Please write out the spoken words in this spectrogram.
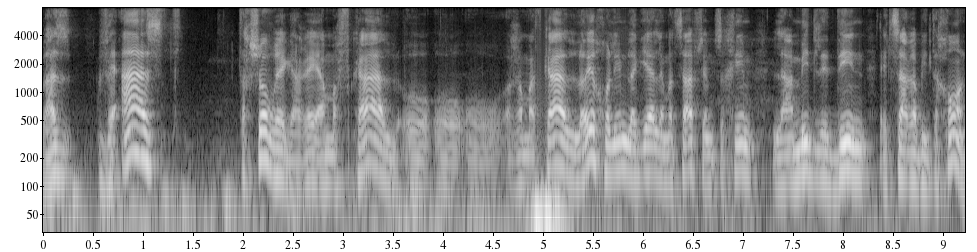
ואז, ואז תחשוב רגע, הרי המפכ"ל או, או, או הרמטכ"ל לא יכולים להגיע למצב שהם צריכים להעמיד לדין את שר הביטחון.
